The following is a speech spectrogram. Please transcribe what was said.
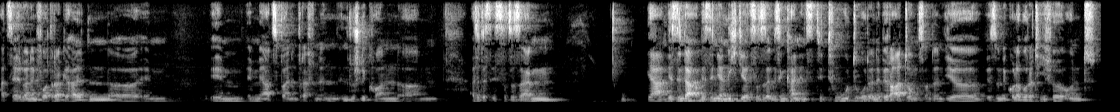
hat selber einen Vortrag gehalten äh, im, im, im März bei einem Treffen in, in Ruschlikon. Ähm, also das ist sozusagen ja, wir sind da, wir sind ja nicht jetzt sozusagen, wir sind kein Institut oder eine Beratung, sondern wir, wir sind eine Kollaborative und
